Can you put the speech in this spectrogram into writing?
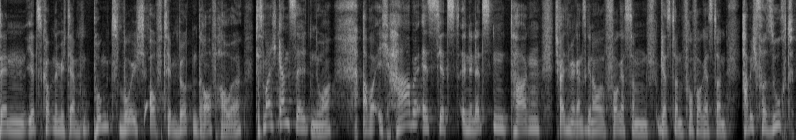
Denn jetzt kommt nämlich der Punkt, wo ich auf Tim Burton draufhaue. Das mache ich ganz selten nur. Aber ich habe es jetzt in den letzten Tagen, ich weiß nicht mehr ganz genau, vorgestern, gestern, vorvorgestern, habe ich versucht,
